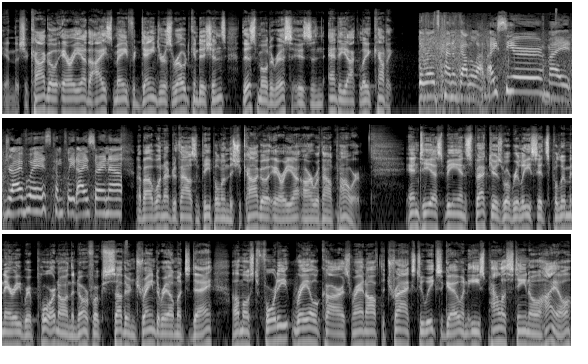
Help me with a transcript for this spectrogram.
In the Chicago area, the ice made for dangerous road conditions. This motorist is in Antioch Lake County. The roads kind of got a lot icier. My driveway is complete ice right now. About 100,000 people in the Chicago area are without power. NTSB inspectors will release its preliminary report on the Norfolk Southern train derailment today. Almost 40 rail cars ran off the tracks two weeks ago in East Palestine, Ohio,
